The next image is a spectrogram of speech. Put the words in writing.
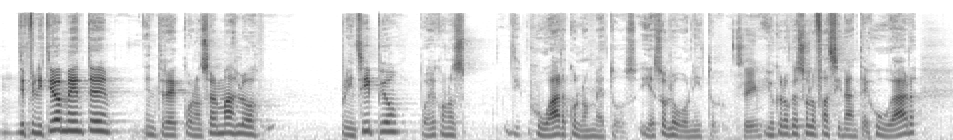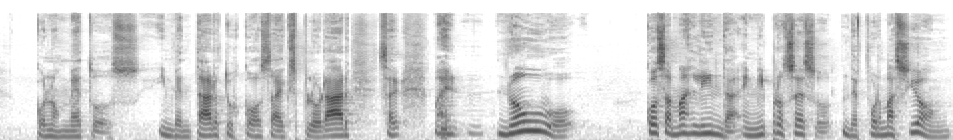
definitivamente, entre conocer más los principios, puedes conocer- jugar con los métodos. Y eso es lo bonito. Sí. Yo creo que eso es lo fascinante, jugar con los métodos, inventar tus cosas, explorar. Man, no hubo cosa más linda en mi proceso de formación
